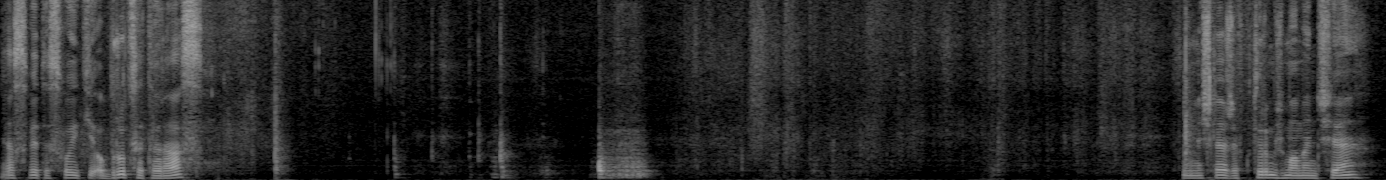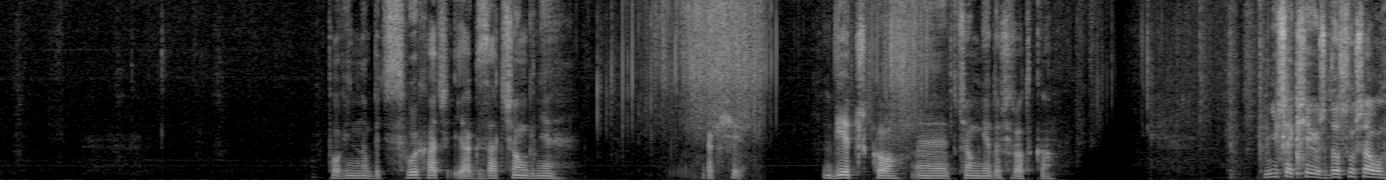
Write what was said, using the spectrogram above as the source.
Ja sobie te słoiki obrócę teraz. I myślę, że w którymś momencie powinno być słychać, jak zaciągnie, jak się wieczko y, wciągnie do środka. Mniszek się już dosuszał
